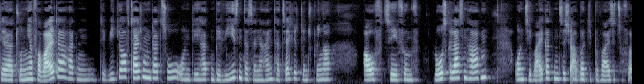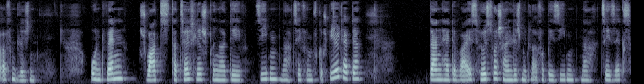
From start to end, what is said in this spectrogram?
der Turnierverwalter hatten die Videoaufzeichnungen dazu und die hatten bewiesen, dass seine Hand tatsächlich den Springer auf C5 losgelassen haben und sie weigerten sich aber, die Beweise zu veröffentlichen. Und wenn Schwarz tatsächlich Springer D7 nach C5 gespielt hätte, dann hätte Weiß höchstwahrscheinlich mit Läufer B7 nach C6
